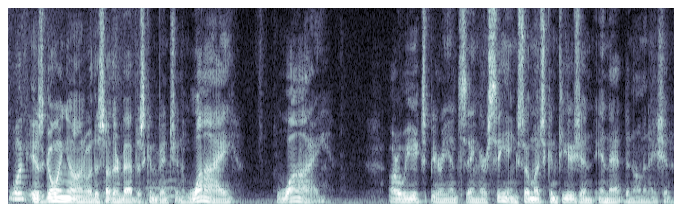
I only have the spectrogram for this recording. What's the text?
What is going on with the Southern Baptist Convention? Why, why are we experiencing or seeing so much confusion in that denomination?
